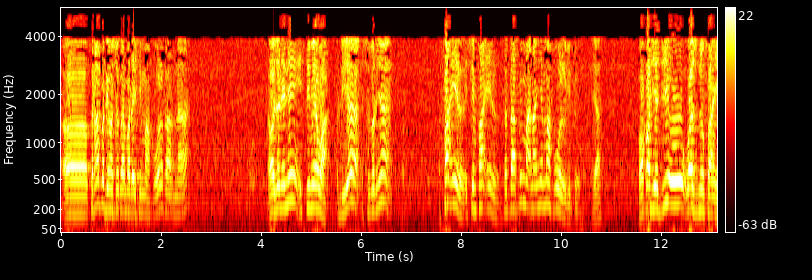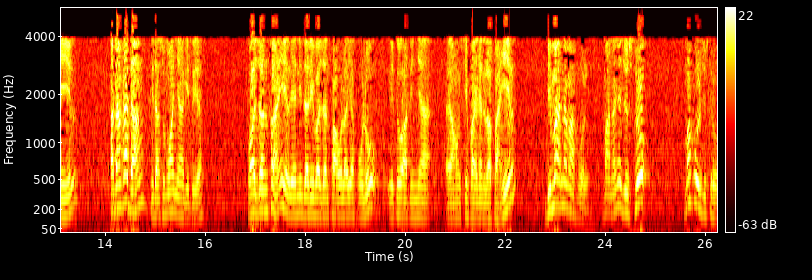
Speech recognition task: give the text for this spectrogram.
E, kenapa dimasukkan pada isim maf'ul? Karena wazan ini istimewa. Dia sebenarnya fa'il, isim fa'il, tetapi maknanya maf'ul gitu, ya. Wa qad yaji'u waznu fa'il. Kadang-kadang tidak semuanya gitu ya. Wazan fa'il yakni dari wazan fa'ula yaf'ulu itu artinya yang isim fa'ilnya adalah fa'il bimakna maf'ul. Maknanya justru maf'ul justru.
